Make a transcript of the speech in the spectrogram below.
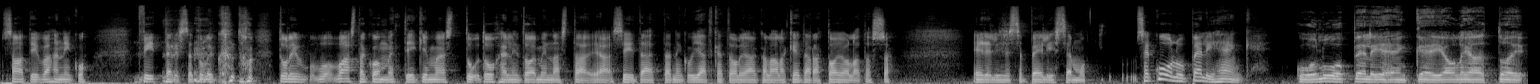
saatiin vähän niin kuin Twitterissä tuli, tuli vastakommenttiikin myös Tuhelin toiminnasta ja siitä, että niin kuin jätkät oli aika lailla ketara tojolla tuossa edellisessä pelissä, mutta se kuuluu pelihenkeen. Kuuluu pelihenkeen ja oli toi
